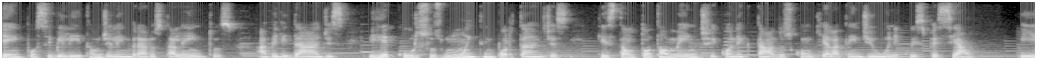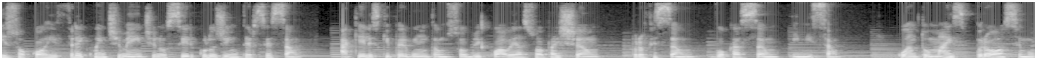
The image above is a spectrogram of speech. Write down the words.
que a impossibilitam de lembrar os talentos, habilidades e recursos muito importantes que estão totalmente conectados com o que ela tem de único e especial. E isso ocorre frequentemente nos círculos de intercessão, aqueles que perguntam sobre qual é a sua paixão, profissão, vocação e missão. Quanto mais próximo,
